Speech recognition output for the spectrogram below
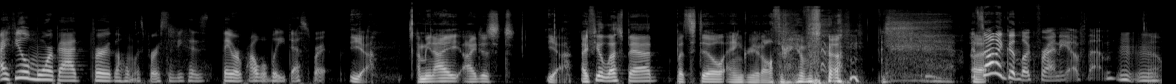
I feel more bad for the homeless person because they were probably desperate. Yeah. I mean, I, I just, yeah, I feel less bad, but still angry at all three of them. it's not a good look for any of them. no.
